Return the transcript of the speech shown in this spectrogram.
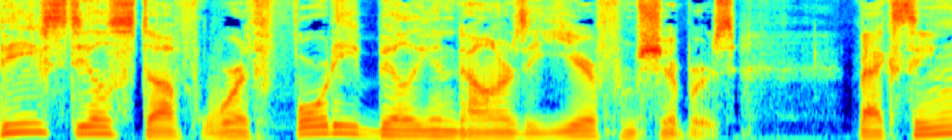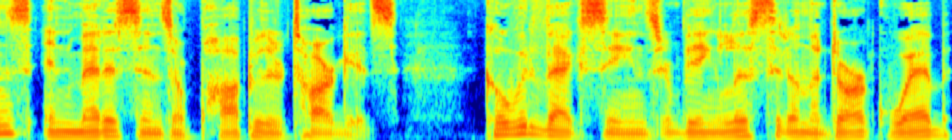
Thieves steal stuff worth $40 billion a year from shippers. Vaccines and medicines are popular targets. COVID vaccines are being listed on the dark web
